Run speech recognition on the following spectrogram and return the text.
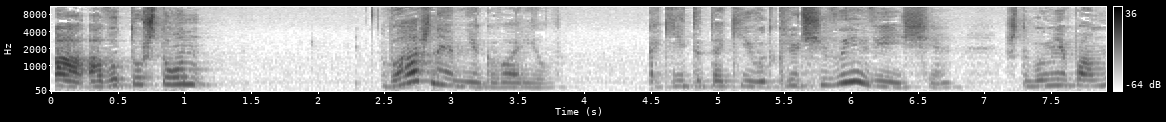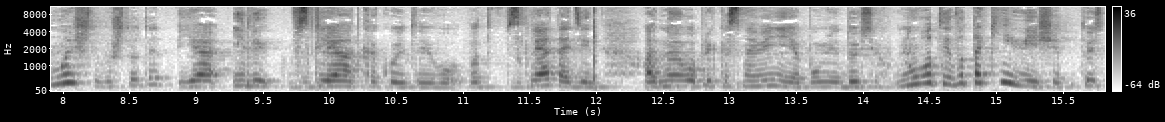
А, а вот то, что он важное мне говорил, какие-то такие вот ключевые вещи – чтобы мне помочь, чтобы что-то... Я... Или взгляд какой-то его. Вот взгляд один. Одно его прикосновение я помню до сих... Ну вот, и вот такие вещи. То есть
